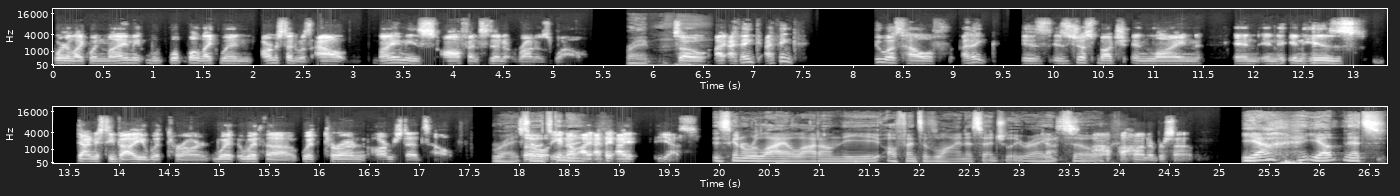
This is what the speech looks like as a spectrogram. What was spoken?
where like when Miami, well, like when Armstead was out, Miami's offense didn't run as well. Right. So I, I think I think Tua's health, I think is is just much in line in in in his dynasty value with Terron with with uh with Terron Armstead's help. Right. So, so it's gonna, you know, I, I, think I yes. It's gonna rely a lot on the offensive line essentially, right? Yes, so a hundred percent. Yeah, yep. That's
